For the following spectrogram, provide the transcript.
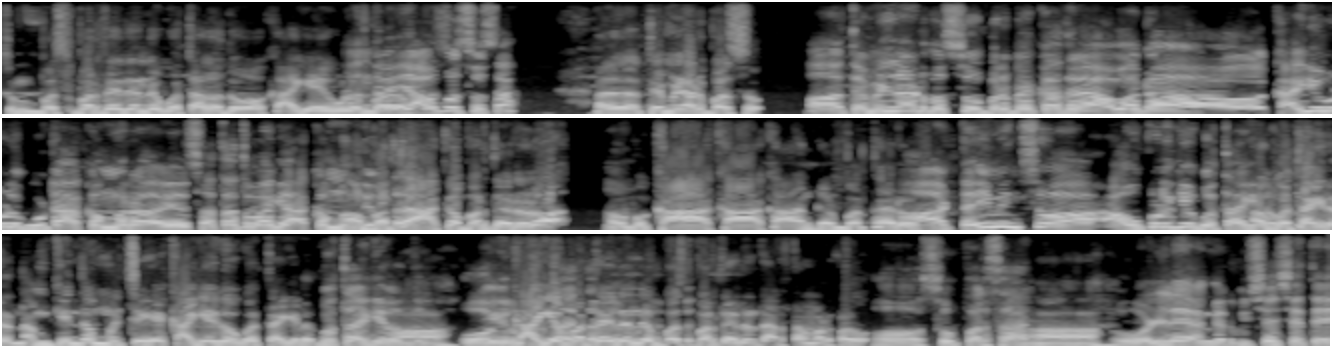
ಸುಮ್ ಬಸ್ ಬರ್ತಾ ಇದೆ ಅಂದ್ರೆ ಗೊತ್ತಾಗೋದು ಬ- ಯಾವ bus- bus sir Tamil Nadu bus. Tamil Nadu bus ಬರ್ಬೇಕಾದ್ರೆ ಅವಾಗ ಕಾಗಿಗಳಿಗೆ ಊಟ ಹಾಕೊಂಬರ ಸತತವಾಗಿ ಆ, ಬರ್ತಾ ಹಾಕೊಂಬಂದಿರ್ತಾರೆ ಹಾಕ ಬರ್ತಾ ಇರೋರು? ಕಾ ಕಾ ಕಾ ಅನ್ಕೊಂಡು ಬರ್ತಾ ಇರೋ ಆ ಟೈಮಿಂಗ್ಸ್ ಅವುಗಳಿಗೆ ಗೊತ್ತಾಗಿರೋ ಗೊತ್ತಾಗಿರೋದು. ನಮ್ಕಿಂತ ಮುಂಚೆಗೆ ಕಾಗೆಗೆ ಗೊತ್ತಾಗಿರೋದು. ಗೊತ್ತಾಗಿರೋದು. ಕಾಗೆ ಬರ್ತಾ ಇದೆ ಅಂದ್ರೆ ಬಸ್ ಬರ್ತಾ ಇದೆ ಅಂತ ಅರ್ಥ ಮಾಡ್ಕೊಳ್ಳೋ ಓ ಸೂಪರ್ ಸರ್. ಒಳ್ಳೆ ಹಂಗಾರೆ ವಿಶೇಷತೆ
